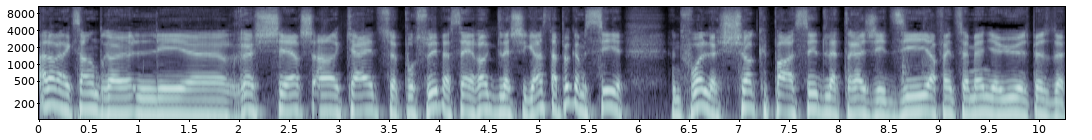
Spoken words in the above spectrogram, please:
Alors Alexandre, les euh, recherches, enquêtes se poursuivent à Saint-Roch de la Chigan. C'est un peu comme si, une fois le choc passé de la tragédie, en fin de semaine, il y a eu une espèce de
